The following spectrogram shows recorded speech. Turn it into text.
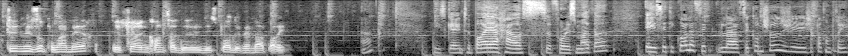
Acheter une maison pour ma mère et faire une grande salle de, de sport de MMA à Paris. He's going to buy a house for his mother. Et c'était quoi la, la seconde chose? J'ai, j'ai pas compris.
